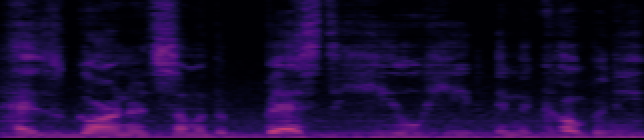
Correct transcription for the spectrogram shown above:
has garnered some of the best heel heat in the company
